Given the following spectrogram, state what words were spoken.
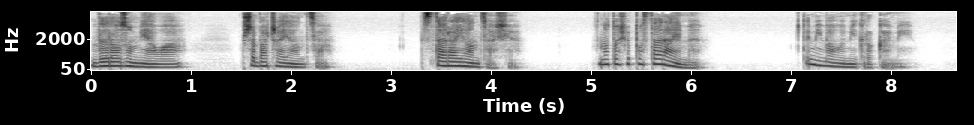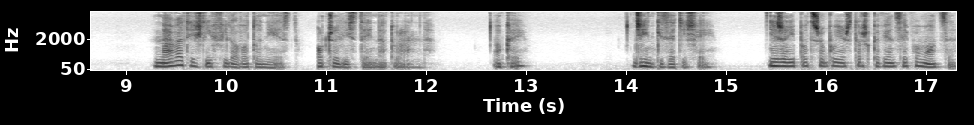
wyrozumiała, przebaczająca, starająca się. No to się postarajmy. Tymi małymi krokami. Nawet jeśli chwilowo to nie jest oczywiste i naturalne. Ok? Dzięki za dzisiaj. Jeżeli potrzebujesz troszkę więcej pomocy,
